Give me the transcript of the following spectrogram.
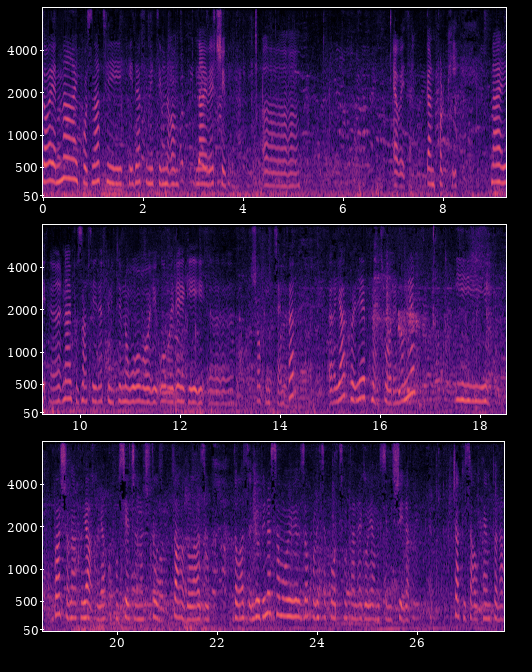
to je najpoznatiji i definitivno najveći uh, evo vidite, Gunport Key. Naj, uh, najpoznatiji definitivno u ovoj, u ovoj regiji shopping centar. Jako je lijep, otvoreno je i baš onako jako, jako posjećan, znači tu stvarno dolazu, dolaze ljudi, ne samo iz okolice Portsmuta, nego ja mislim i šire, čak i Southamptona.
